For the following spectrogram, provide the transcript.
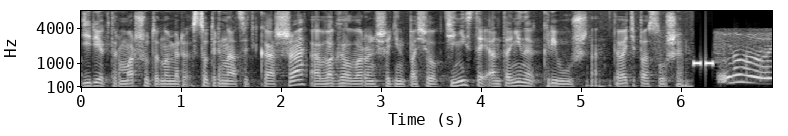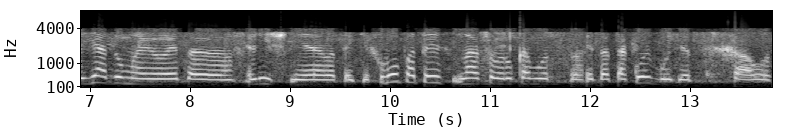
директор маршрута номер 113 КШ, вокзал Воронеж-1, поселок Тенистой, Антонина Кривушина. Давайте послушаем. Ну, я думаю, это лишние вот эти хлопоты нашего руководства. Это такой будет хаос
